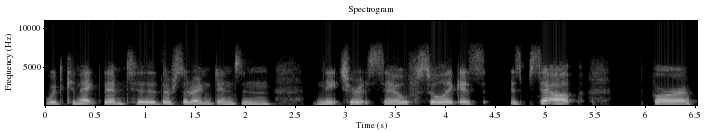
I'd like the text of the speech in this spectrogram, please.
would connect them to their surroundings and nature itself. So, like, it's it's set up for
